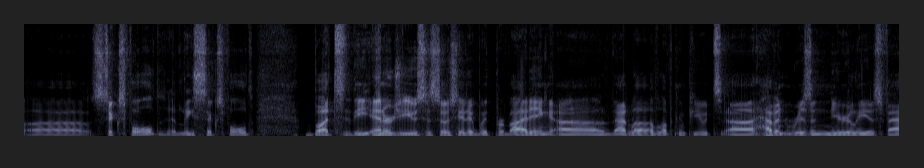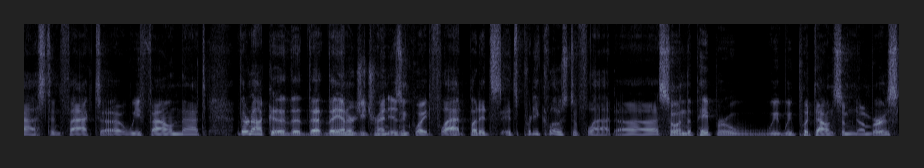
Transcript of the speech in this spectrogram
uh, sixfold, at least sixfold but the energy use associated with providing uh, that level of compute uh, haven't risen nearly as fast. In fact, uh, we found that they're not that the energy trend isn't quite flat, but it's it's pretty close to flat. Uh, so in the paper, we, we put down some numbers.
